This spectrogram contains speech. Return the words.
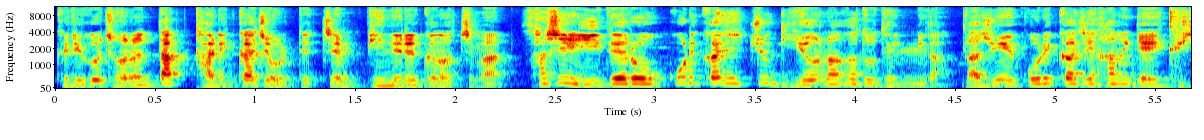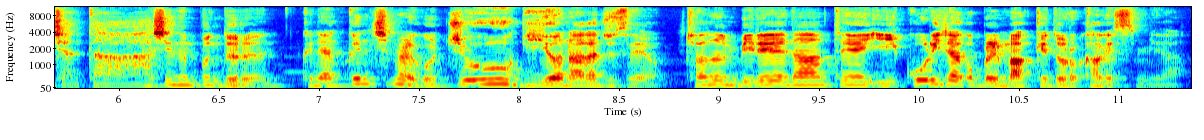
그리고 저는 딱 다리까지 올 때쯤 비늘을 끊었지만 사실 이대로 꼬리까지 쭉 이어나가도 됩니다. 나중에 꼬리까지 하는 게 귀찮다 하시는 분들은 그냥 끊지 말고 쭉 이어나가 주세요. 저는 미래의 나한테 이 꼬리 작업을 맡기도록 하겠습니다.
